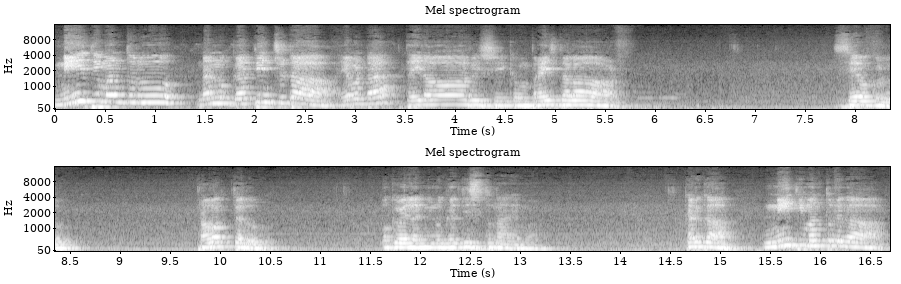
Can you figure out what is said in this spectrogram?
నీతిమంతులు నన్ను గద్దించుట. ఏమంట? తైలాభిషేకం. ప్రైజ్ దలాడ్ సేవకులు ప్రవక్తలు ఒకవేళ నిన్ను గద్దిస్తున్నారేమో. కనుక నీతిమంతులుగా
